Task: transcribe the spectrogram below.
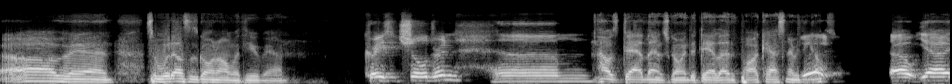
Oh man. So what else is going on with you, man? Crazy children. Um, How's Dadlands going? The Dadlands podcast and everything Good. else? Oh yeah,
